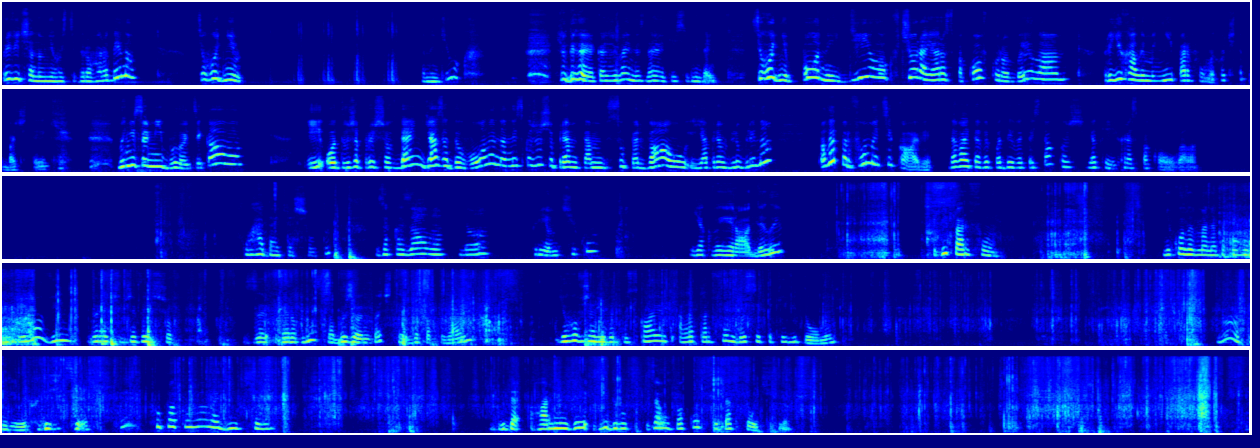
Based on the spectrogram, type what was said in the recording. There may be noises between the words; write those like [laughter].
Привіт, шановні гості, дорога родина. Сьогодні понеділок. [laughs] Людина, яка живе і не знає, який сьогодні день. Сьогодні понеділок. Вчора я розпаковку робила. Приїхали мені парфуми. Хочете побачити, які? [laughs] Мені самі було цікаво. І от вже пройшов день, я задоволена. Не скажу, що прям там супер вау, і я прям влюблена. Але парфуми цікаві. Давайте ви подивитесь також, як я їх розпаковувала. Угадайте, що тут? Заказала на кремчику, як ви і радили. Собі парфум. Ніколи в мене такого не було. Він, до речі, вже вийшов з виробництва. Боже, бачите, запакували. Його вже не випускають, але парфум досить таки відомий. Матері ходиться. упакувала дівчина. Буде гарний відгук за упаковку, так точно.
